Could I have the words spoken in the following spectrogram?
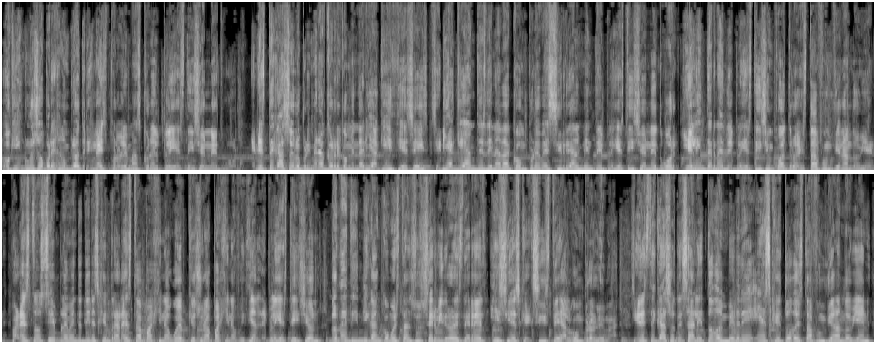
o que incluso por ejemplo tengáis problemas con el PlayStation Network. En este caso, lo primero que os recomendaría que hicieseis sería que antes de nada compruebes si realmente PlayStation Network y el internet de PlayStation 4 funcionando bien. Para esto simplemente tienes que entrar a esta página web que es una página oficial de PlayStation donde te indican cómo están sus servidores de red y si es que existe algún problema. Si en este caso te sale todo en verde es que todo está funcionando bien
